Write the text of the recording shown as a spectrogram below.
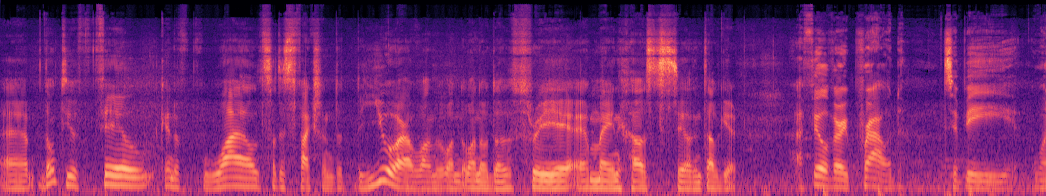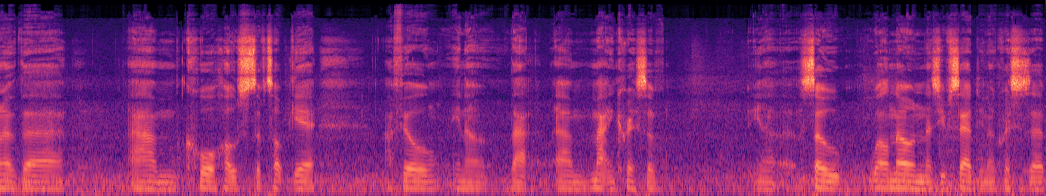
uh, don't you feel kind of wild satisfaction that you are one, one, one of the three uh, main hosts still in Top Gear? I feel very proud to be one of the um, core hosts of Top Gear. I feel, you know, that um, Matt and Chris have, you know, so well known as you've said. You know, Chris is a,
